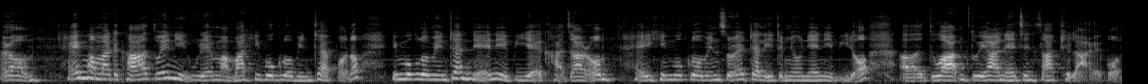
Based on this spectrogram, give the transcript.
အဲ့တော့အဲ့မှာမှတခါသွေးနီဥထဲမှာမှာ hemoglobin ဓာတ်ပေါ့နော် hemoglobin ဓာတ်နည်းနေပြီးရဲ့အခါကျတော့အဲ့ hemoglobin ဆိုတဲ့ဓာတ်လေးတစ်မျိုးနည်းနေပြီးတော့အာသူကသွေးအားနည်းခြင်းစဖြစ်လာတယ်ပေါ့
